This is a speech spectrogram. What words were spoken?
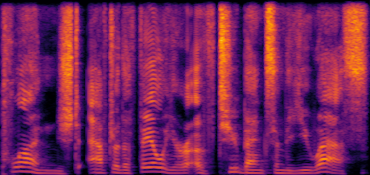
plunged after the failure of two banks in the US,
